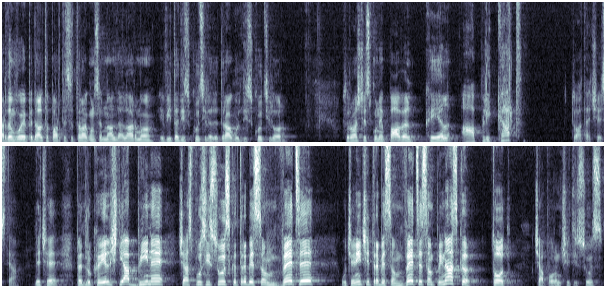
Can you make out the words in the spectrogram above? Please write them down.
Dar dăm voie pe de altă parte să trag un semnal de alarmă, evită discuțiile de dragul discuțiilor. Observați ce spune Pavel, că el a aplicat toate acestea. De ce? Pentru că el știa bine ce a spus Isus, că trebuie să învețe, ucenicii trebuie să învețe, să împlinească tot ce a poruncit Isus.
